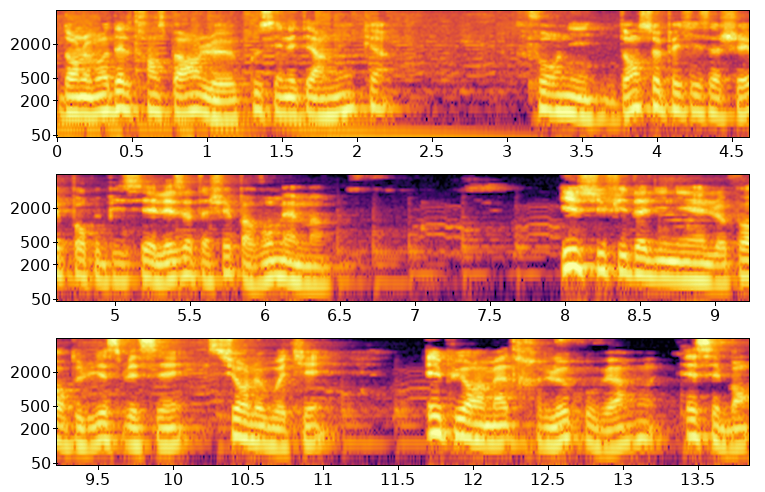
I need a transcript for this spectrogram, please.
Dans le modèle transparent, le coussinet thermique fournis dans ce petit sachet pour que vous puissiez les attacher par vous-même. Il suffit d'aligner le port de l'USB-C sur le boîtier et puis remettre le couvercle et c'est bon,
